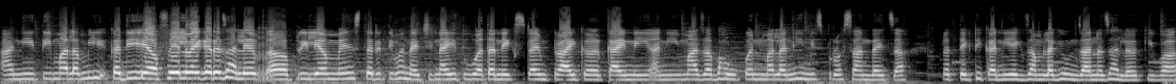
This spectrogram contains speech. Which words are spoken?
आणि ती मला मी कधी फेल वगैरे झाले प्रिलियम मेन्स तरी ती म्हणायची नाही तू आता नेक्स्ट टाईम ट्राय कर काय नाही. आणि माझा भाऊ पण मला नेहमीच प्रोत्साहन द्यायचा. प्रत्येक ठिकाणी एक्झामला घेऊन जाणं झालं किंवा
